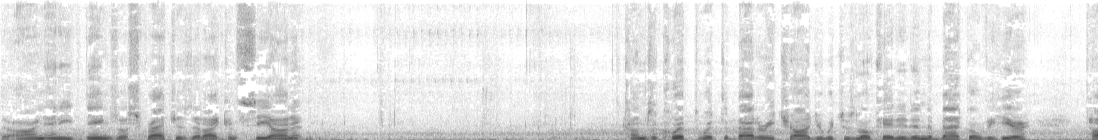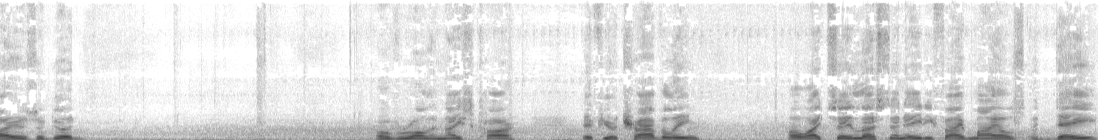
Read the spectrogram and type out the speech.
There aren't any dings or scratches that I can see on it. Comes equipped with the battery charger, which is located in the back over here. Tires are good. Overall, a nice car. If you're traveling, oh, I'd say less than 85 miles a day,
